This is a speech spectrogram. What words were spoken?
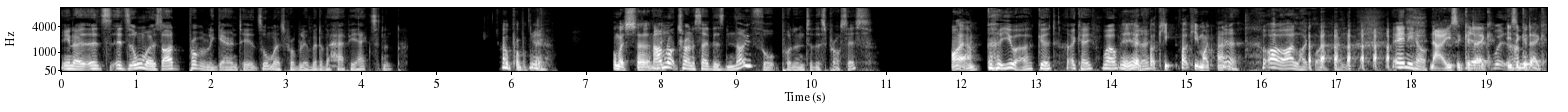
you know, it's it's almost. I'd probably guarantee it's almost probably a bit of a happy accident. Oh, probably. Yeah, Almost certainly. I'm not trying to say there's no thought put into this process. I am. you are good. Okay. Well, Yeah, yeah. you know. fuck you, fuck you, Mike Patton. Yeah. Oh, I like Mike Patton. Anyhow, Nah, he's a good Yeah, egg. He's I a good mean- egg.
